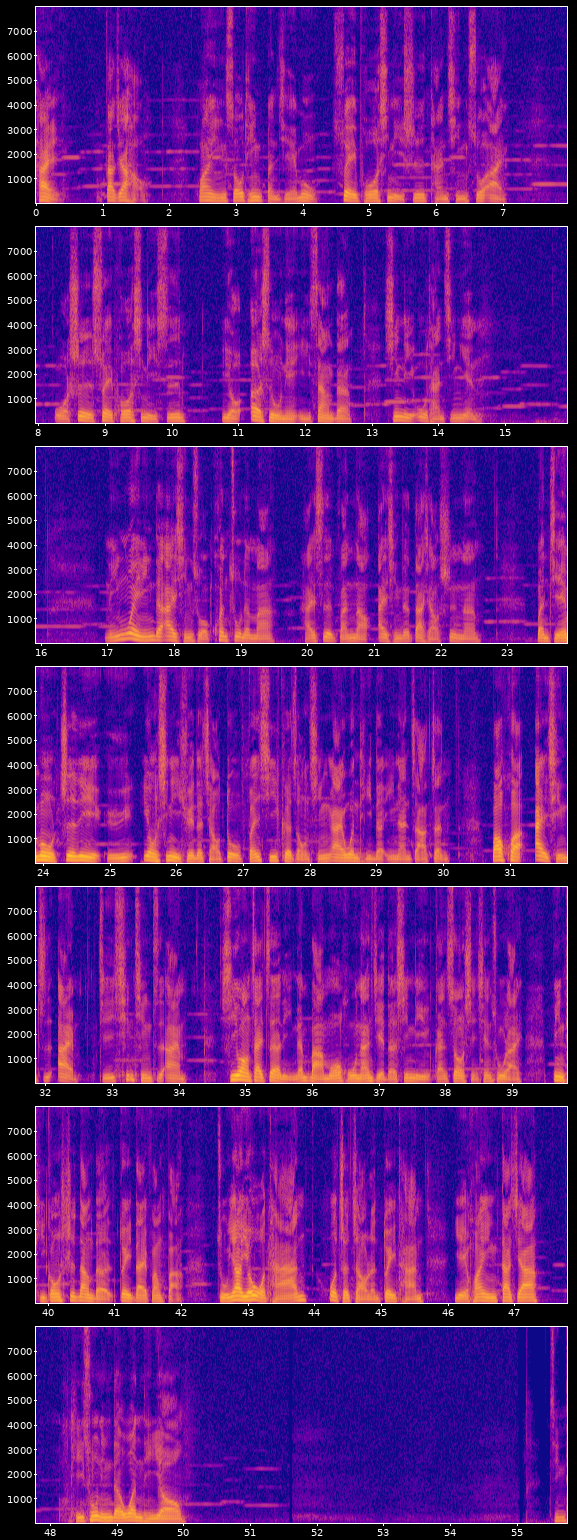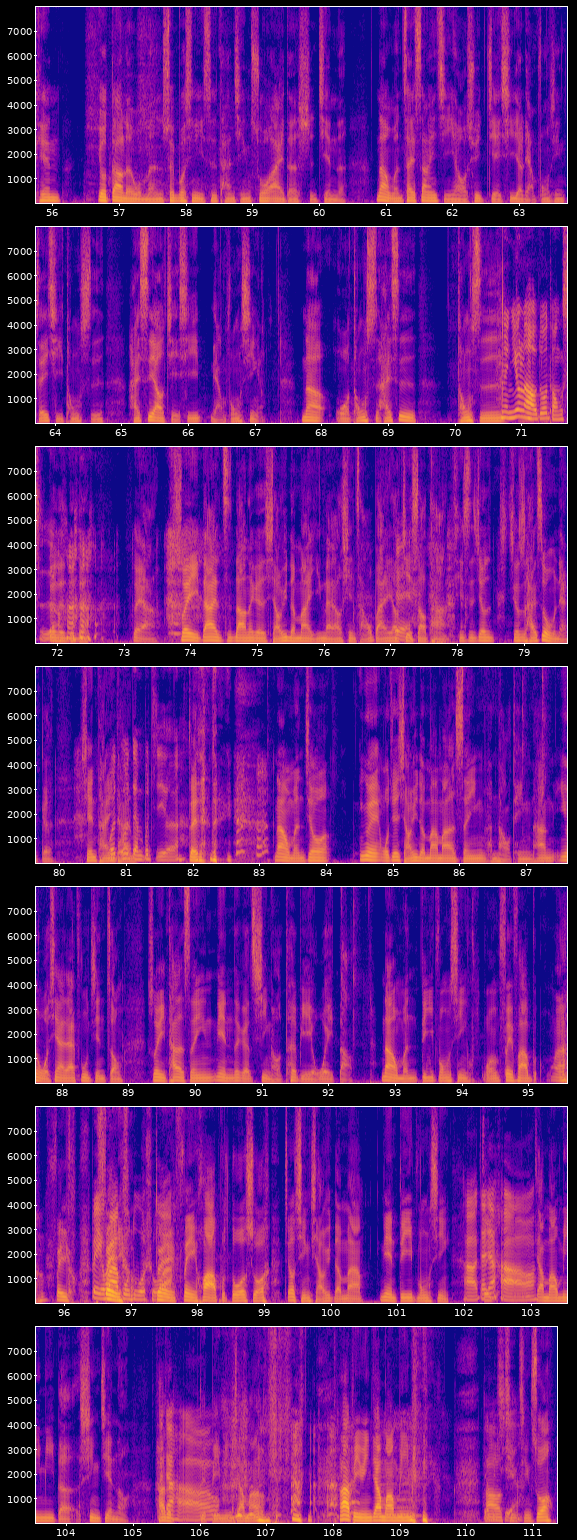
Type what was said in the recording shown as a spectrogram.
嗨，大家好，欢迎收听本节目《碎坡心理师谈情说爱》。我是碎坡心理师，有二十五年以上的心理误谈经验。您为您的爱情所困住了吗？还是烦恼爱情的大小事呢？本节目致力于用心理学的角度分析各种情爱问题的疑难杂症，包括爱情之爱及亲情之爱。希望在这里能把模糊难解的心理感受显现出来，并提供适当的对待方法。主要由我谈，或者找人对谈，也欢迎大家提出您的问题哟。今天又到了我们碎波心理师谈情说爱的时间了。那我们在上一集哦，去解析了两封信，这一期同时还是要解析两封信啊。那我同时还是同时，你用了好多同时，对对对对，对啊。所以大家知道那个小玉的妈已经来到现场，我本来要介绍她，其实就是就是还是我们两个先谈一谈。我我等不及了。对对对，那我们就。因为我觉得小玉的妈妈的声音很好听，她因为我现在在复健中，所以她的声音念这个信哦特别有味道。那我们第一封信，我们废话不啊废废话不多说，对，废话不多说，就请小玉的妈念第一封信。好，大家好，叫猫咪咪的信件哦，大家好，对笔名叫猫，他的笔名叫猫咪咪。啊、好，请请说。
